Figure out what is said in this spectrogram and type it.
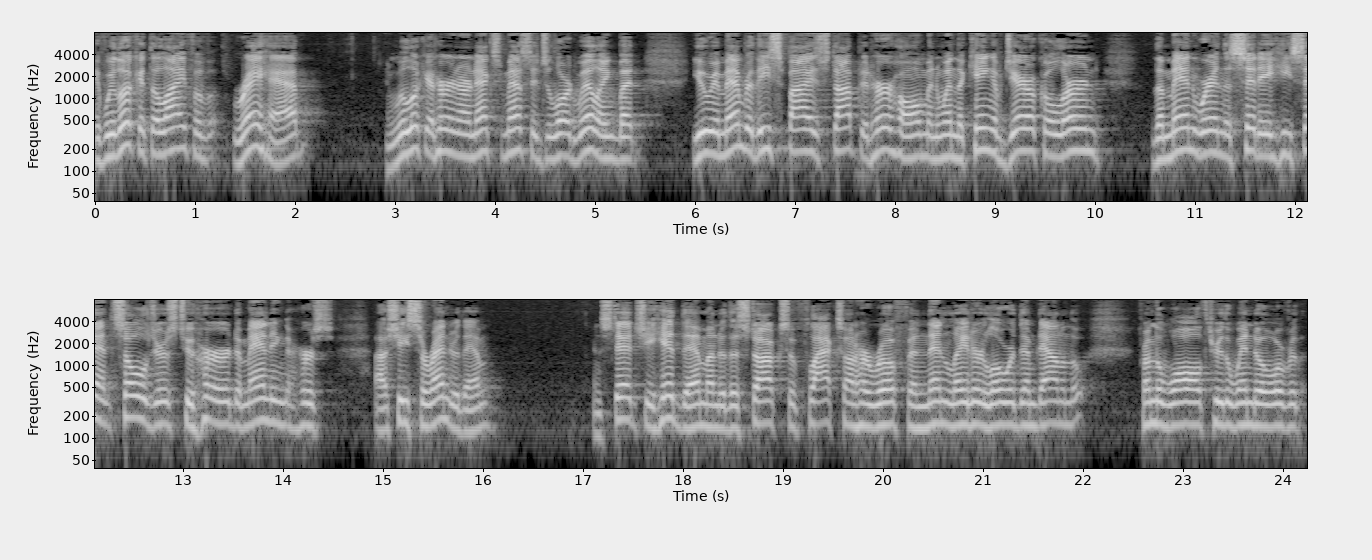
if we look at the life of Rahab, and we'll look at her in our next message, Lord willing, but you remember these spies stopped at her home, and when the king of Jericho learned the men were in the city, he sent soldiers to her, demanding her uh, she surrender them. Instead, she hid them under the stalks of flax on her roof, and then later lowered them down the, from the wall through the window over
